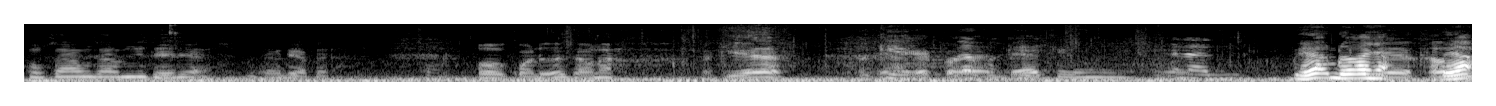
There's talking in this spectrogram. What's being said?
không sao không sao như thế đấy ạ. Đang đẹp đấy. Rồi quả nữa cháu nào. Ở kia. Ok, ra quả bé trên Hay là Bé được anh ạ. Bé. Đã, đã, đã.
